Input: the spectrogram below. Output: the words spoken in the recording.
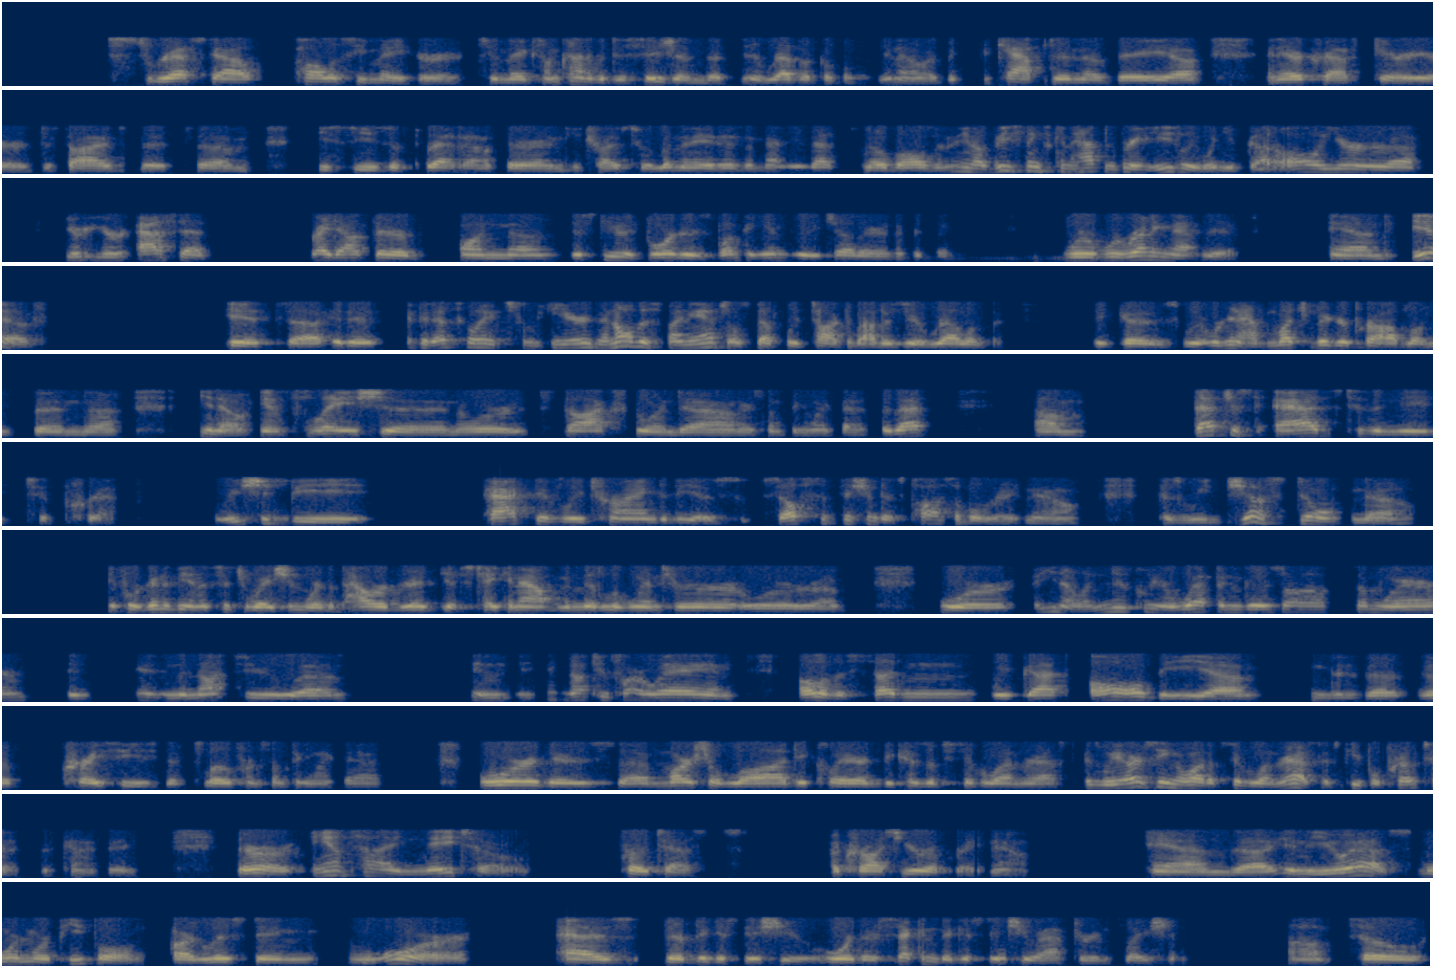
stressed out policymaker to make some kind of a decision that's irrevocable. You know, the, the captain of a uh, an aircraft carrier decides that um, he sees a threat out there and he tries to eliminate it, and that that snowballs. And you know, these things can happen pretty easily when you've got all your uh, your your assets right out there on uh, disputed borders, bumping into each other and everything. We're we're running that risk, and if it, uh, it if it escalates from here, then all this financial stuff we've talked about is irrelevant because we're, we're going to have much bigger problems than uh, you know inflation or stocks going down or something like that. So that um, that just adds to the need to prep. We should be actively trying to be as self-sufficient as possible right now because we just don't know if we're going to be in a situation where the power grid gets taken out in the middle of winter or uh, or you know a nuclear weapon goes off somewhere in, in the not too um, in, in not too far away and all of a sudden we've got all the um, the, the, the crises that flow from something like that. Or there's uh, martial law declared because of civil unrest because we are seeing a lot of civil unrest as people protest this kind of thing. There are anti-nato protests across Europe right now. And uh, in the US, more and more people are listing war as their biggest issue or their second biggest issue after inflation. Um, so,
